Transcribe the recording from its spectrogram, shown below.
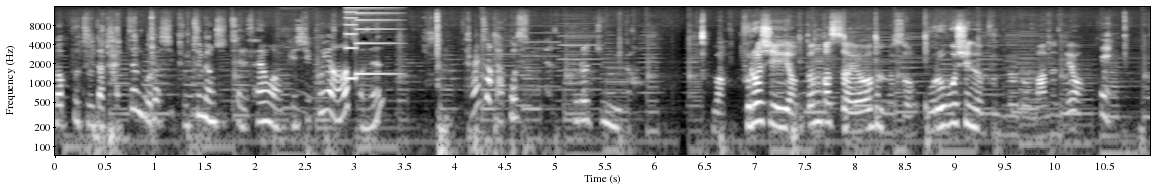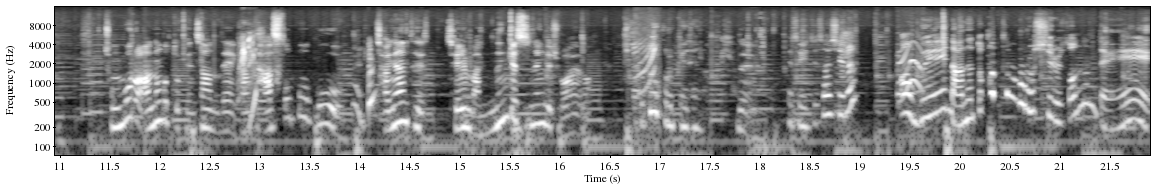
러프 둘 다 같은 브러쉬 불투명 수채를 사용하고 계시고요. 저는 살짝 바꿨습니다. 그렇습니다. 막 브러쉬 어떤 거 써요? 하면서 물어보시는 분들도 많은데요. 네. 정보를 아는 것도 괜찮은데 그냥 다 써보고 자기한테 제일 맞는 게 쓰는 게 좋아요. 저도 그렇게 생각해요. 네. 그래서 이제 사실은 아, 왜 나는 똑같은 브러쉬를 썼는데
